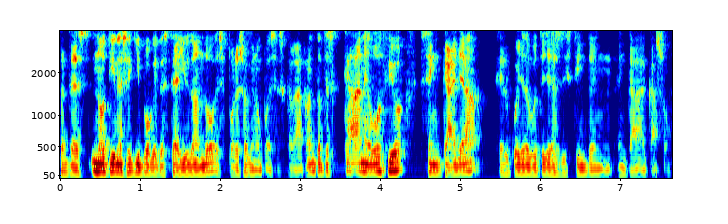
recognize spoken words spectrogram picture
Entonces, no tienes equipo que te esté ayudando, es por eso que no puedes escalar, ¿no? Entonces, cada negocio se encalla, el cuello de botella es distinto en, en cada caso.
